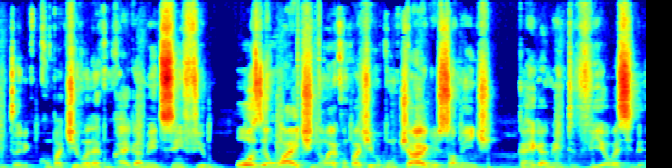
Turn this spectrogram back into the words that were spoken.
então ele é compatível né, com carregamento sem fio. O Z1 Lite não é compatível com charge, somente carregamento via USB.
